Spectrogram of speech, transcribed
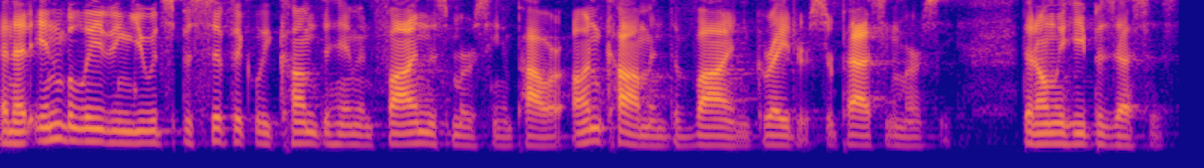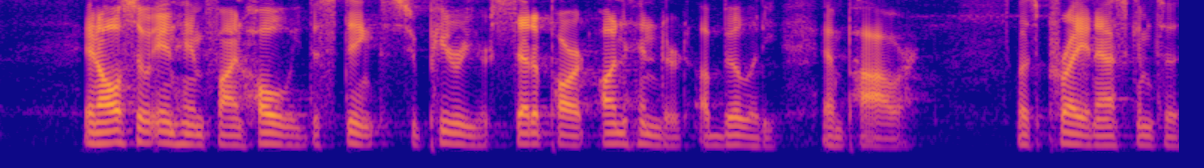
and that in believing you would specifically come to Him and find this mercy and power, uncommon, divine, greater, surpassing mercy that only He possesses and also in him find holy, distinct, superior, set apart, unhindered ability and power. Let's pray and ask him to,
